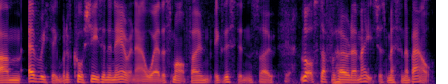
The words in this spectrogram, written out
um, everything but of course she's in an era now where the smartphone existed and so Yeah. a lot of stuff with her and her mates just messing about.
